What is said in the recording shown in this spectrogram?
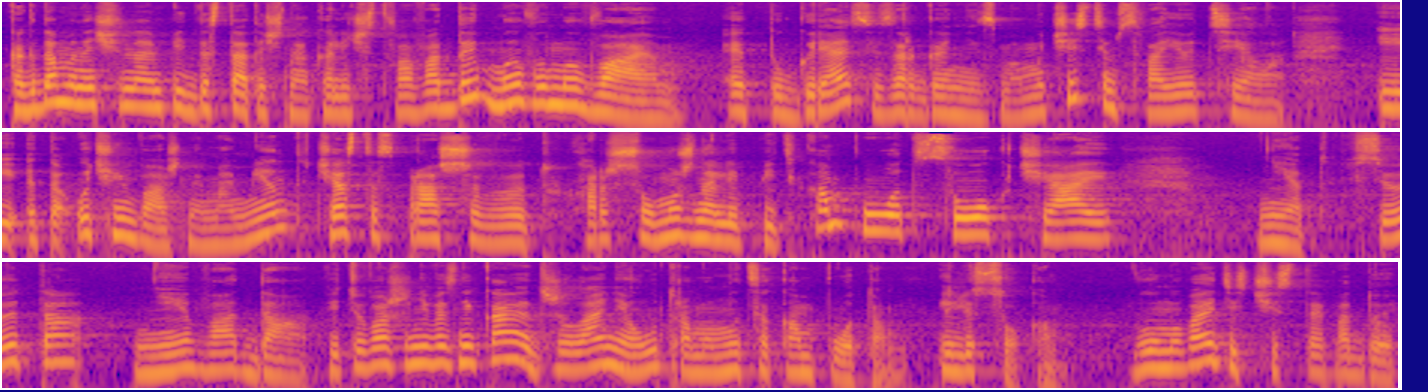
Когда мы начинаем пить достаточное количество воды, мы вымываем эту грязь из организма, мы чистим свое тело. И это очень важный момент. Часто спрашивают, хорошо, можно ли пить компот, сок, чай? Нет, все это не вода. Ведь у вас же не возникает желания утром умыться компотом или соком. Вы умываетесь чистой водой.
